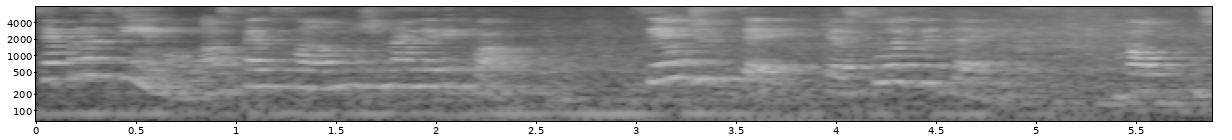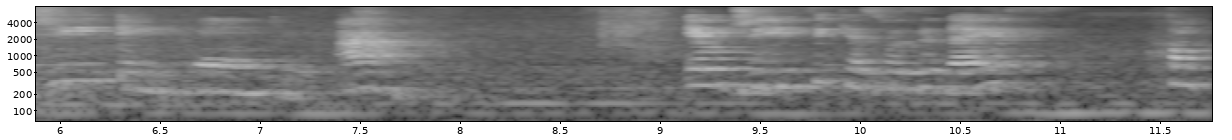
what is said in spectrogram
se aproximam, nós pensamos de maneira igual. Se eu disser que as suas ideias vão de encontro a, eu disse que as suas ideias estão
